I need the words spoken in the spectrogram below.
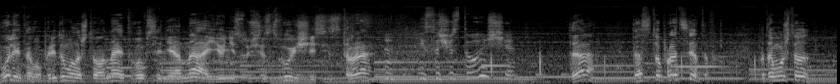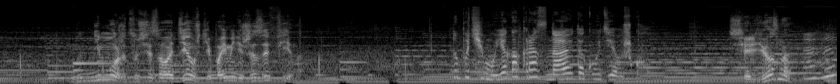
Более того, придумала, что она это вовсе не она, а ее несуществующая сестра. Несуществующее? Да, да сто процентов. Потому что ну, не может существовать девушки по имени Жозефина. Ну почему? Я как раз знаю такую девушку. Серьезно? Угу.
